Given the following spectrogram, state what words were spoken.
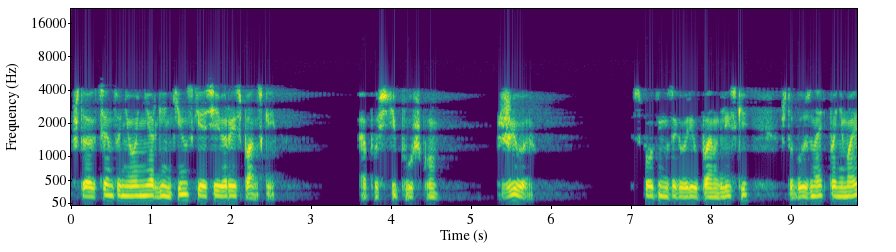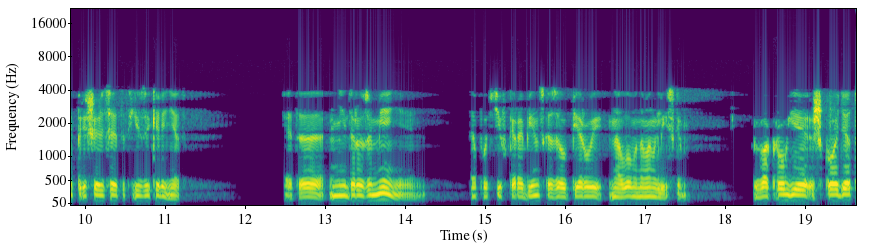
что акцент у него не аргентинский, а североиспанский. «Опусти пушку. Живо!» Сполдинг заговорил по-английски, чтобы узнать, понимает пришельцы этот язык или нет. «Это недоразумение», — опустив карабин, сказал первый на ломаном английском. «В округе шкодят,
